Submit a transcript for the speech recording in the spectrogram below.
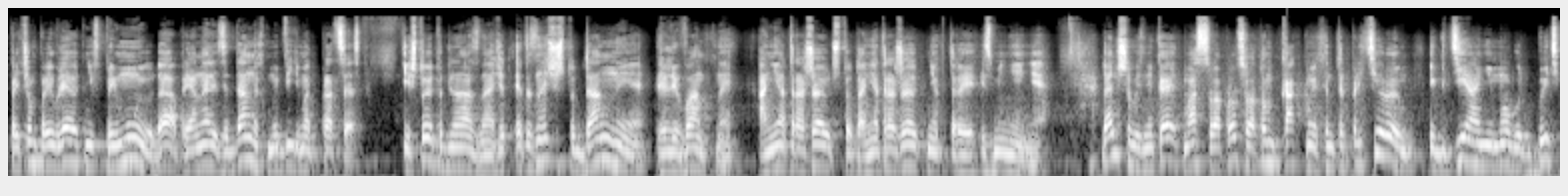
причем проявляют не впрямую, да, а при анализе данных мы видим этот процесс. И что это для нас значит? Это значит, что данные релевантны, они отражают что-то, они отражают некоторые изменения. Дальше возникает масса вопросов о том, как мы их интерпретируем и где они могут быть,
